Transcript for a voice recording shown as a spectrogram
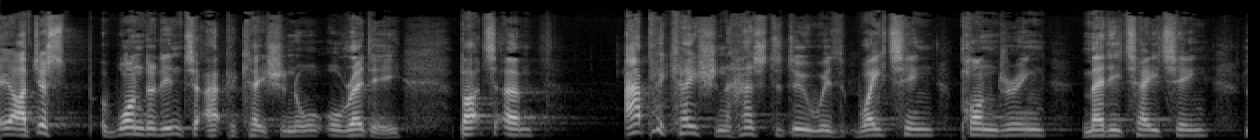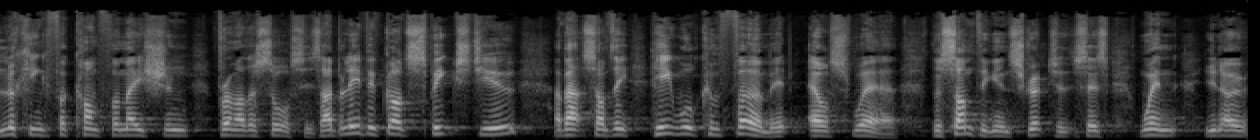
I've just wandered into application already, but um, application has to do with waiting, pondering, meditating, looking for confirmation from other sources. I believe if God speaks to you about something, He will confirm it elsewhere. There's something in Scripture that says, when, you know,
